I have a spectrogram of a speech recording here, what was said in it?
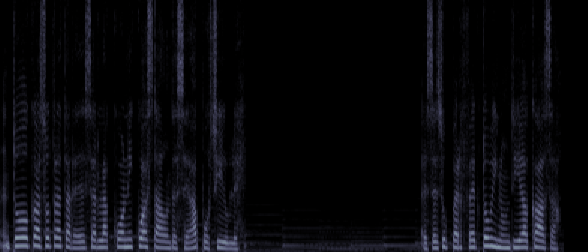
En todo caso, trataré de ser lacónico hasta donde sea posible. Ese superfecto vino un día a casa,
